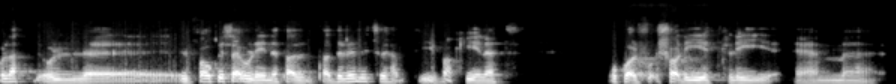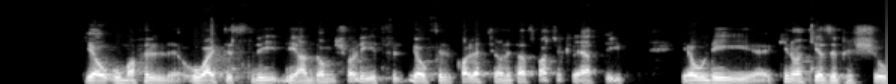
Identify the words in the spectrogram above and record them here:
U l-fokus ewlieni ta' din l-inizjattiva kienet ukoll fuq xogħlijiet li jew huma fil u artisti li, li għandhom xogħlijiet jew fil-kollezzjoni ta' spazju kreattiv jew li kienu qed jeżibixxu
